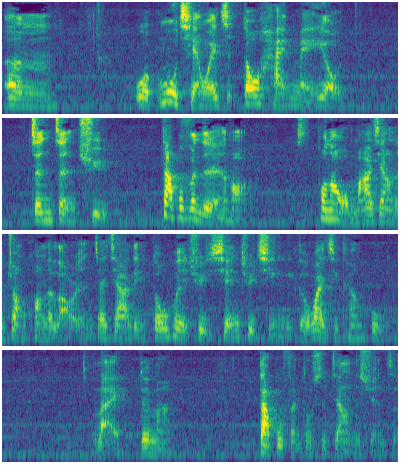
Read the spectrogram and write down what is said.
嗯。我目前为止都还没有真正去，大部分的人哈，碰到我妈这样的状况的老人，在家里都会去先去请一个外籍看护来，对吗？大部分都是这样的选择。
